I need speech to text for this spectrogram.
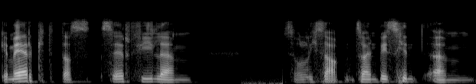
gemerkt, dass sehr viel, ähm, soll ich sagen, so ein bisschen ähm,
